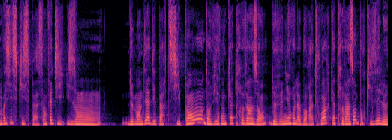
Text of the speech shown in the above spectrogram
voici ce qui se passe. En fait, ils ont demander à des participants d'environ 80 ans de venir au laboratoire, 80 ans pour qu'ils aient le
